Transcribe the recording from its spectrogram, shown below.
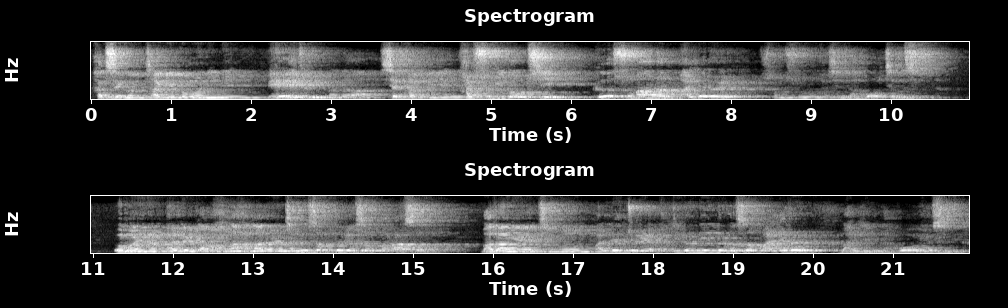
학생은 자기 어머님이 매주일마다 세탁기, 탈수기도 없이 그 수많은 빨래를 손수하신다고 적었습니다. 어머니는 빨랫감 하나하나를 정성 들여서 빨아서 마당에 쳐놓은 빨랫줄에 가지런히 늘어서 빨래를 말린다고 했습니다.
